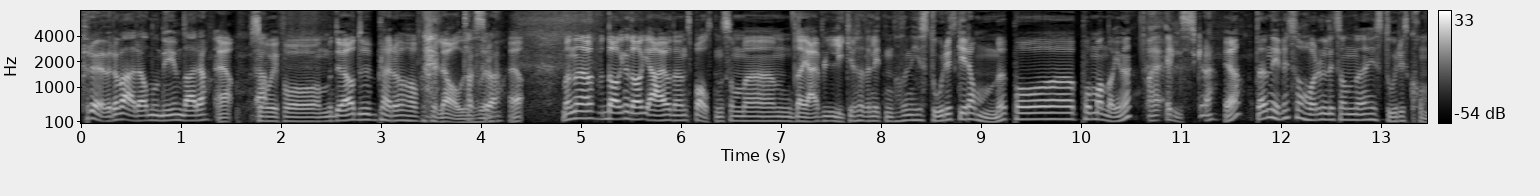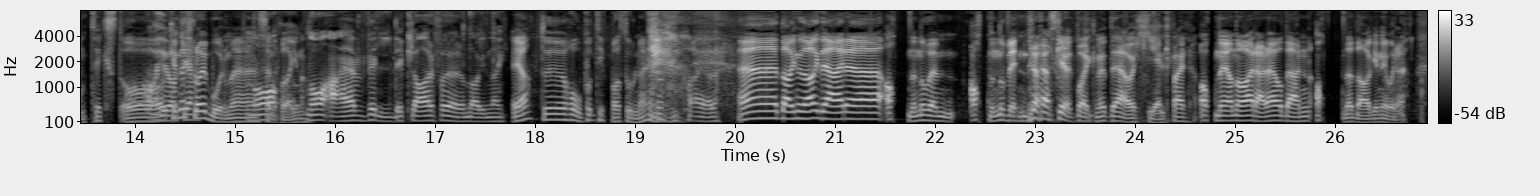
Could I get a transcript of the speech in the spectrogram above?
prøver å være anonym der, ja. Ja, så Ja. vi får du- Ja, du pleier å ha forskjellige aliaser. Takk skal du Ja. Men eh, dagen i dag er jo den spalten som eh, Da jeg liker å sette en liten en historisk ramme på, på mandagene. Og jeg elsker det. Ja, det er nydelig. Så har du en litt sånn eh, historisk kontekst å Oi, kunne slå i bordet med Nå, selvpådagen. nå er jeg veldig klar for å høre om dagen i dag. Ja, du holder på å tippe av stolen her. Så. Ja, jeg gjør det. Eh, dagen i dag det er eh, 18. november, 18. november har jeg skrevet på arket mitt, det er jo helt feil. 18. januar er det, og det er den 18. dagen i året.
